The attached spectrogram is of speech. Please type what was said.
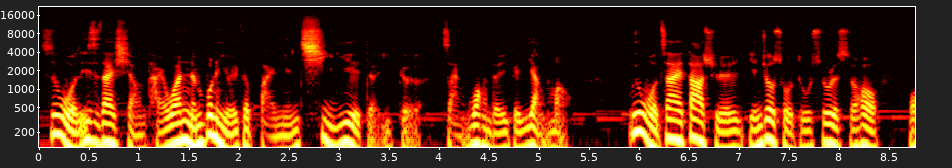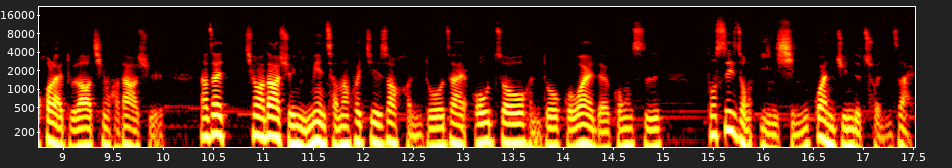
是我一直在想，台湾能不能有一个百年企业的一个展望的一个样貌？因为我在大学研究所读书的时候，我后来读到清华大学。那在清华大学里面，常常会介绍很多在欧洲很多国外的公司。都是一种隐形冠军的存在，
